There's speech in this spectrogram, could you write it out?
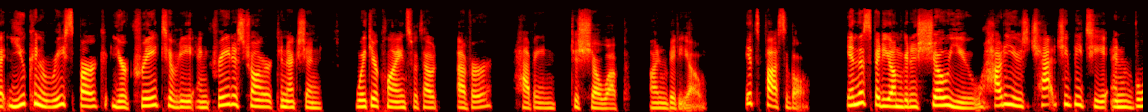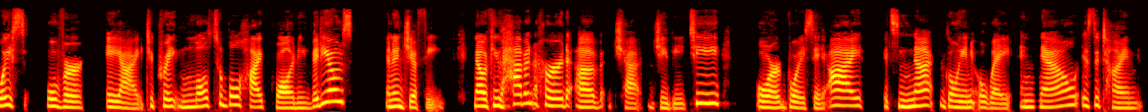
that you can respark your creativity and create a stronger connection with your clients without ever having to show up on video? It's possible. In this video, I'm going to show you how to use ChatGPT and voice over AI to create multiple high quality videos in a jiffy. Now, if you haven't heard of ChatGPT or Voice AI, it's not going away. And now is the time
